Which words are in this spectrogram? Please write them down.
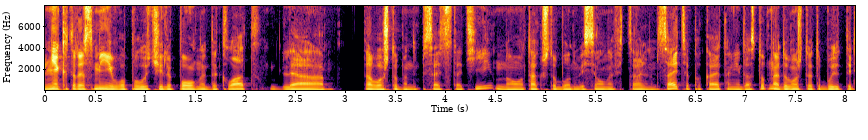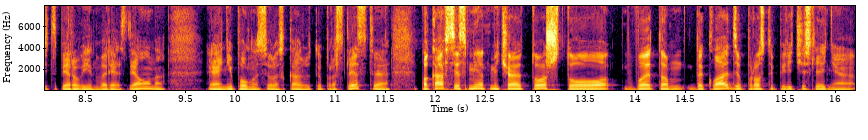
некоторые СМИ его получили полный доклад для того, чтобы написать статьи, но так, чтобы он висел на официальном сайте, пока это недоступно. Я думаю, что это будет 31 января сделано, и они полностью расскажут и про следствие. Пока все СМИ отмечают то, что в этом докладе просто перечисление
